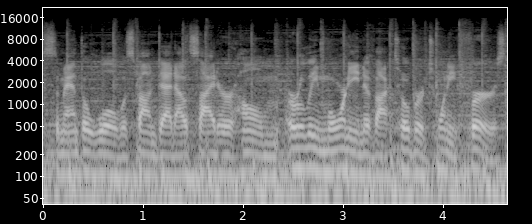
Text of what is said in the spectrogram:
Samantha Woll was found dead outside her home early morning of October 21st.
